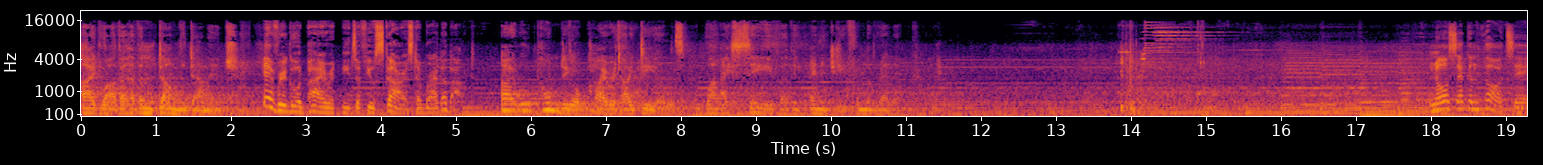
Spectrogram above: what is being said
I'd rather have undone the damage. Every good pirate needs a few scars to brag about. I will ponder your pirate ideals while I savor the energy from the relic. No second thoughts, eh?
